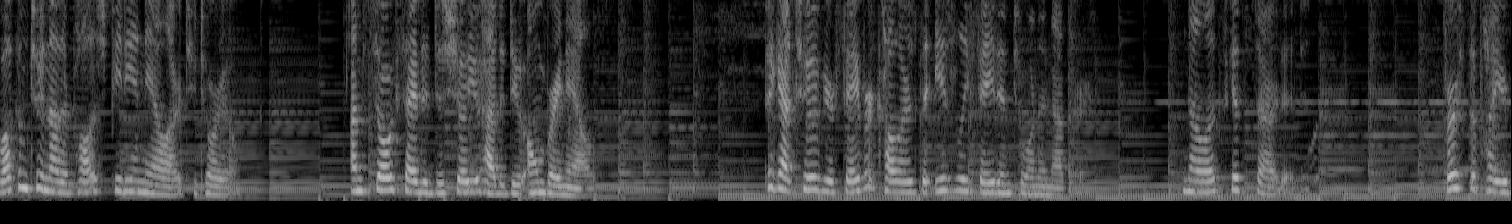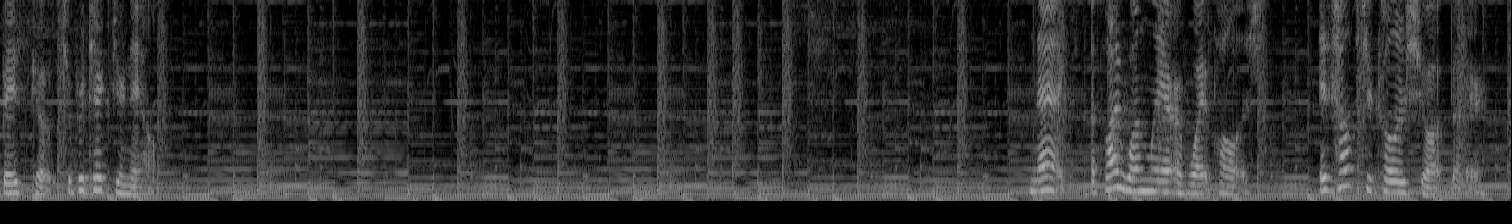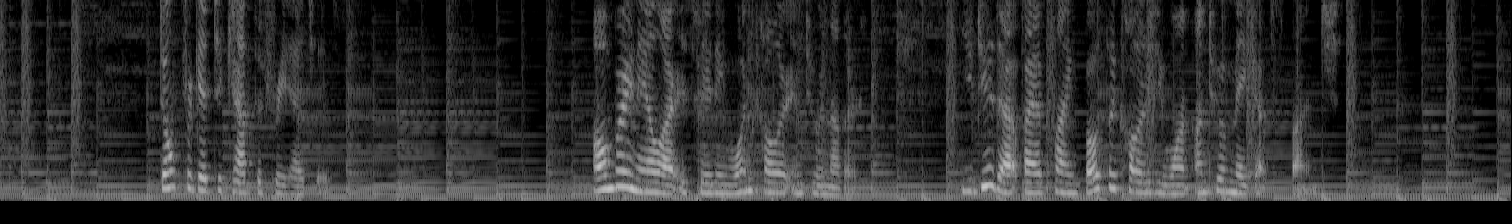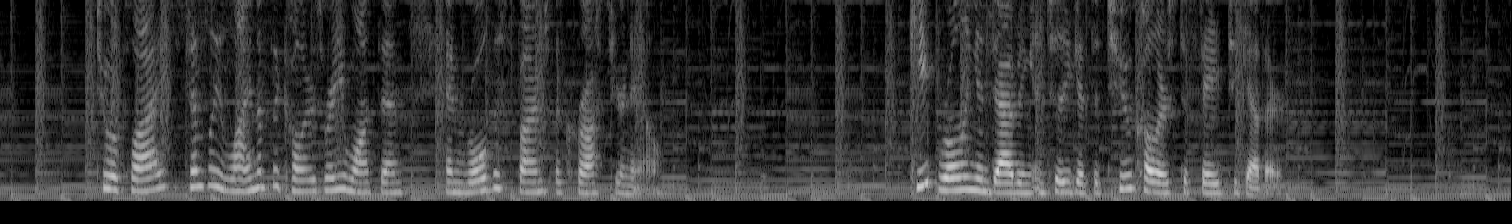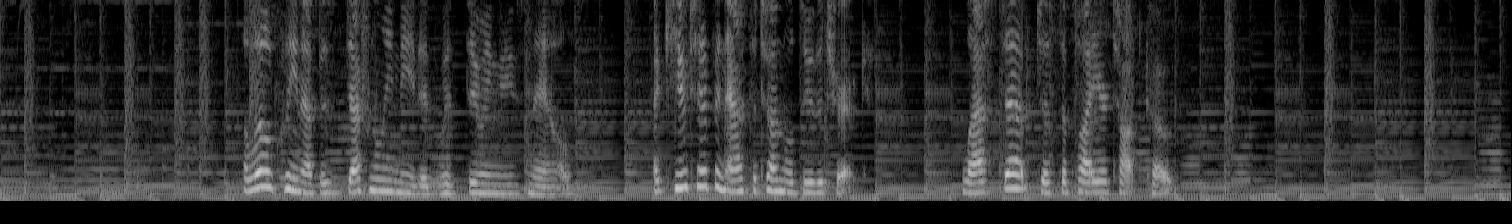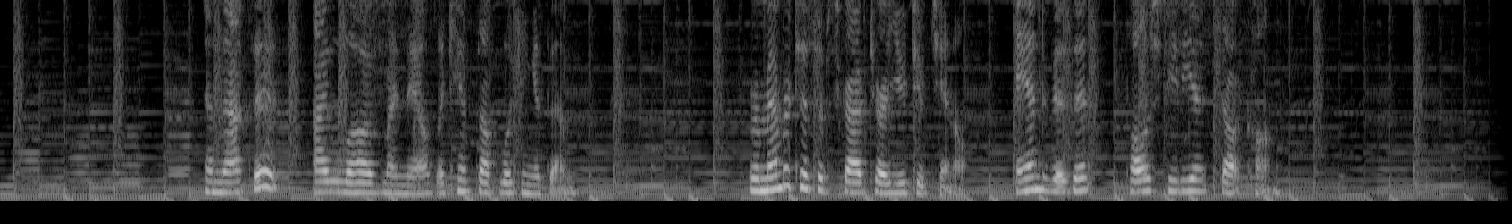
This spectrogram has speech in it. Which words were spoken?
Welcome to another Polishpedia nail art tutorial. I'm so excited to show you how to do ombre nails. Pick out two of your favorite colors that easily fade into one another. Now let's get started. First apply your base coat to protect your nail. Next, apply one layer of white polish. It helps your colors show up better. Don't forget to cap the free edges. Ombre nail art is fading one color into another. You do that by applying both the colors you want onto a makeup sponge. To apply, simply line up the colors where you want them and roll the sponge across your nail. Keep rolling and dabbing until you get the two colors to fade together. A little cleanup is definitely needed with doing these nails. A Q-tip and acetone will do the trick. Last step, just apply your top coat. And that's it. I love my nails. I can't stop looking at them. Remember to subscribe to our YouTube channel and visit polishpedia.com.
